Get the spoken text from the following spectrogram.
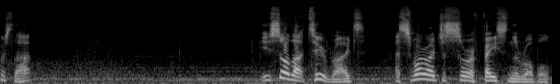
was that? You saw that too, right? I swear I just saw a face in the rubble.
